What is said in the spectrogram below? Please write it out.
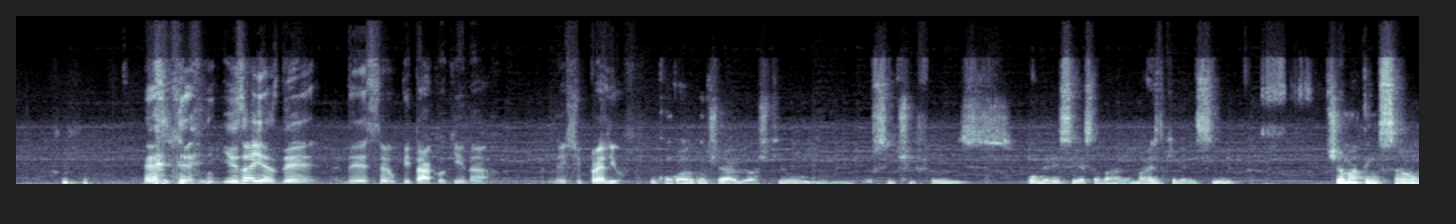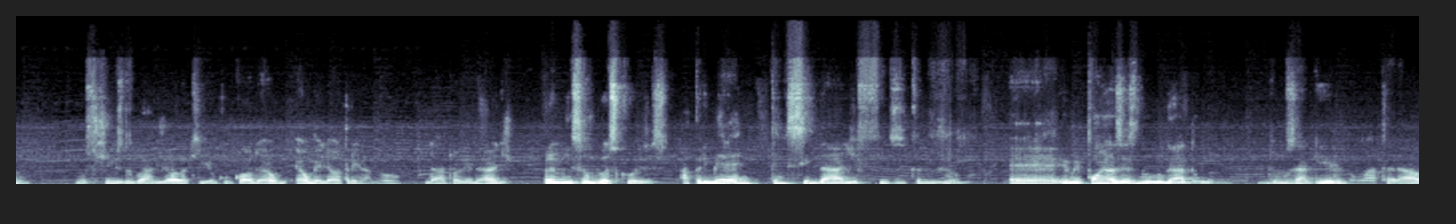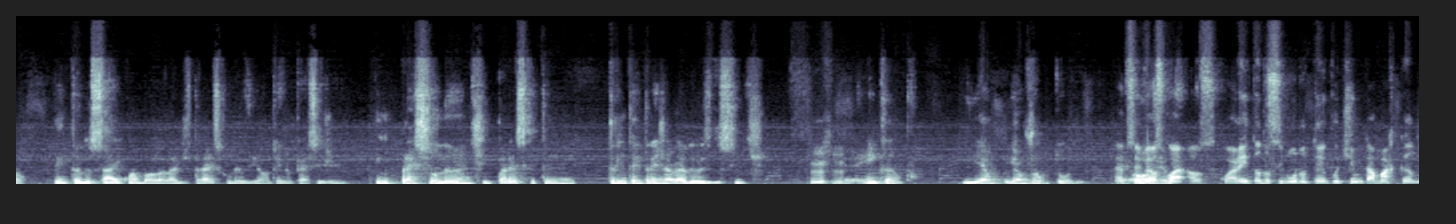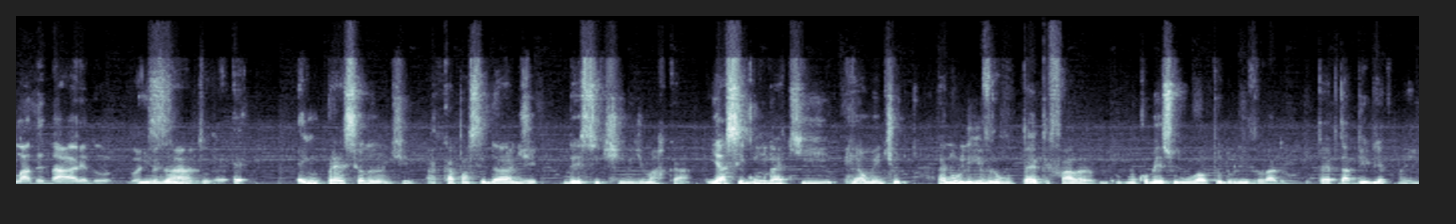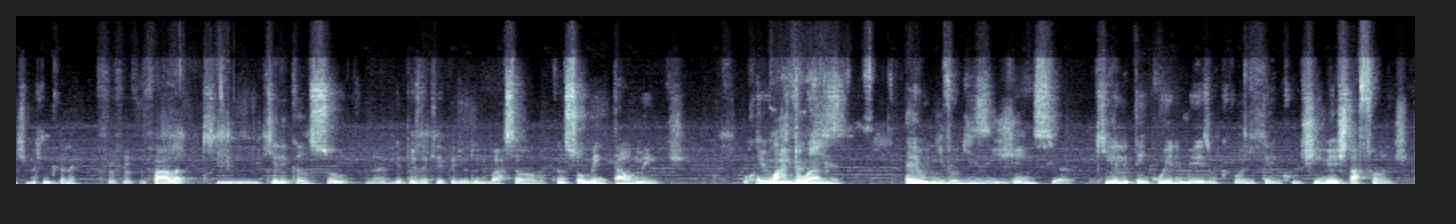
é, Isaías, dê, dê seu pitaco aqui na, neste pré-liu. Eu concordo com o Thiago, eu acho que o, o City fez por merecer essa vaga, mais do que merecido. Chama atenção nos times do Guardiola, que eu concordo é o, é o melhor treinador da atualidade, para mim são duas coisas. A primeira é a intensidade física do jogo. É, eu me ponho às vezes no lugar de um, de um zagueiro, de um lateral, tentando sair com a bola lá de trás, como eu vi ontem no PSG. Impressionante, parece que tem 33 jogadores do City uhum. é, em campo. E é, e é o jogo todo. É, você vê aos, eu... aos 40 do segundo tempo o time tá marcando lá dentro da área do, do Exato. Né? É, é impressionante a capacidade desse time de marcar. E a segunda é que realmente, até no livro, o Pepe fala, no começo, o autor do livro lá do, do Pepe, da Bíblia, como a gente brinca, né? fala que, que ele cansou, né? Depois daquele período do Barcelona. Cansou mentalmente. Porque o, o nível, de, é, o nível de exigência que ele tem com ele mesmo, que ele tem com o time, é estafante.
